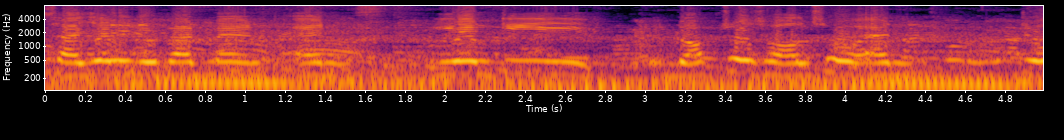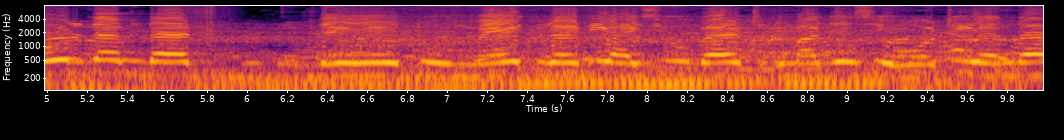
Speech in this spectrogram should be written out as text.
surgery department and ENT doctors also and told them that they to make ready ICU bed emergency OT and the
